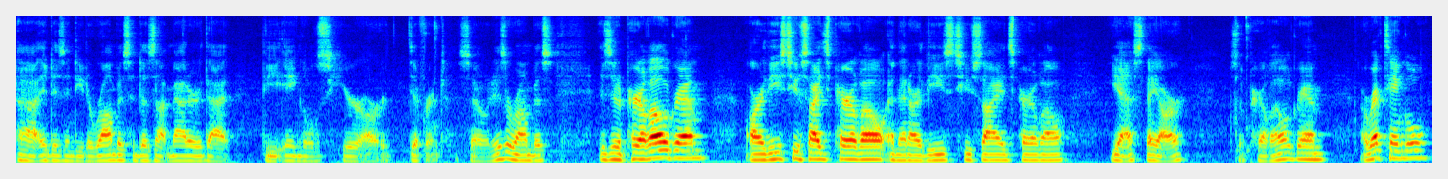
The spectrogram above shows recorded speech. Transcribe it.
uh, it is indeed a rhombus. It does not matter that the angles here are different. So it is a rhombus. Is it a parallelogram? Are these two sides parallel and then are these two sides parallel? Yes, they are. So parallelogram. A rectangle?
